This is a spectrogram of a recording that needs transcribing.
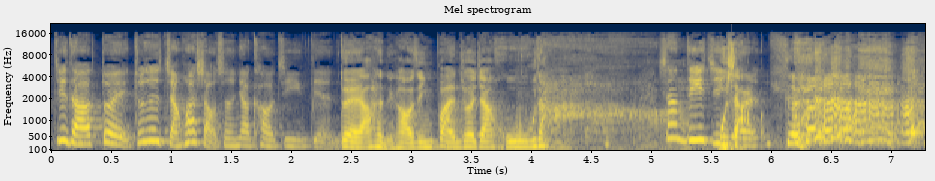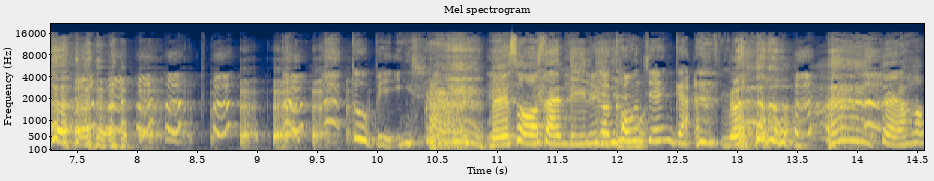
记得对，就是讲话小声要靠近一点。对，然后很靠近，不然就会这样呼哒。像第一集有人，杜比音效，没错，三 D 那个空间感。对，然后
